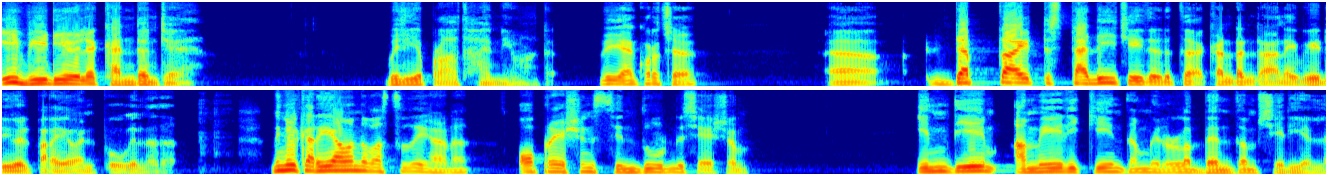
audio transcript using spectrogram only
ഈ വീഡിയോയിലെ കണ്ടന്റ് വലിയ പ്രാധാന്യമുണ്ട്. ഇത് ഞാൻ കുറച്ച് ഡെപ്തായിട്ട് സ്റ്റഡി ചെയ്തെടുത്ത കണ്ടന്റാണ് ഈ വീഡിയോയിൽ പറയുവാൻ പോകുന്നത്. നിങ്ങൾക്കറിയാവുന്ന വസ്തുതയാണ് ഓപ്പറേഷൻ സിന്ദൂറിന് ശേഷം ഇന്ത്യയും അമേരിക്കയും തമ്മിലുള്ള ബന്ധം ശരിയല്ല.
